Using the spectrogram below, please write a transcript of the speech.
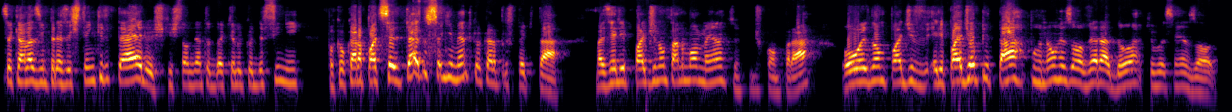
se aquelas empresas têm critérios que estão dentro daquilo que eu defini. Porque o cara pode ser até do segmento que eu quero prospectar, mas ele pode não estar no momento de comprar, ou ele não pode, ele pode optar por não resolver a dor que você resolve.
